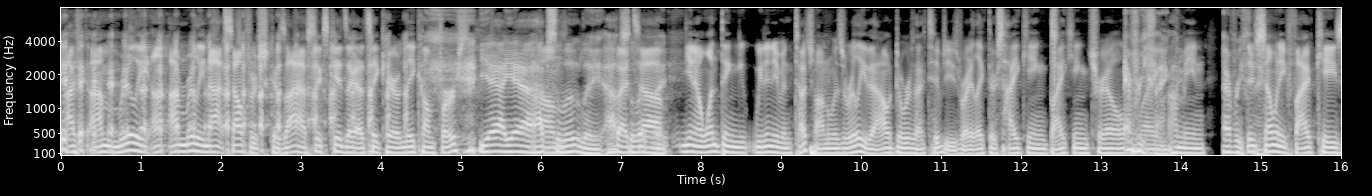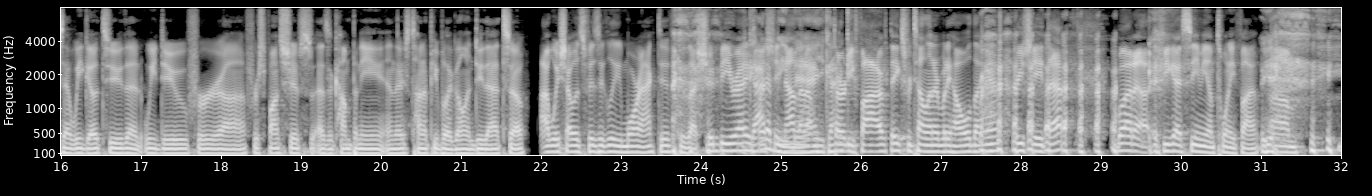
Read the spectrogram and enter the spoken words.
I, I'm really, I'm really not selfish because I have six kids I got to take care of, and they come first. yeah, yeah, Um, absolutely, absolutely. But uh, you know, one thing we didn't even touch on was really the outdoors activities, right? Like there's hiking, biking, trail, Everything. Like, I mean, Everything. there's so many 5Ks that we go to that we do for uh, for sponsorships as a company, and there's a ton of people that go and do that. So I wish I was physically more active because I should be, right? Especially be, now that. I'm You gotta 35. Thanks for telling everybody how old I am. Appreciate that. But uh, if you guys see me, I'm 25. Yeah. Um,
